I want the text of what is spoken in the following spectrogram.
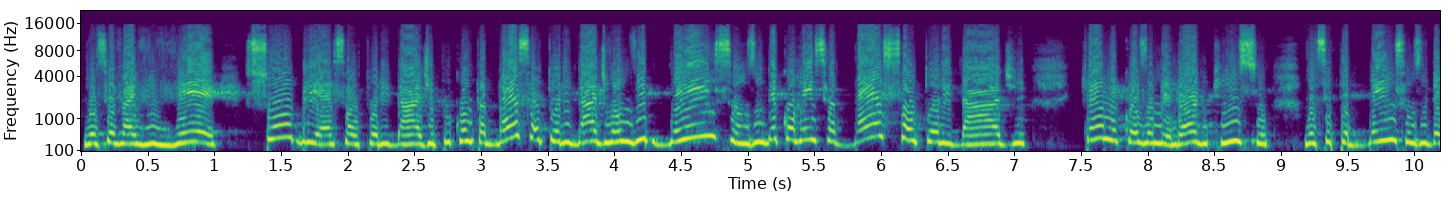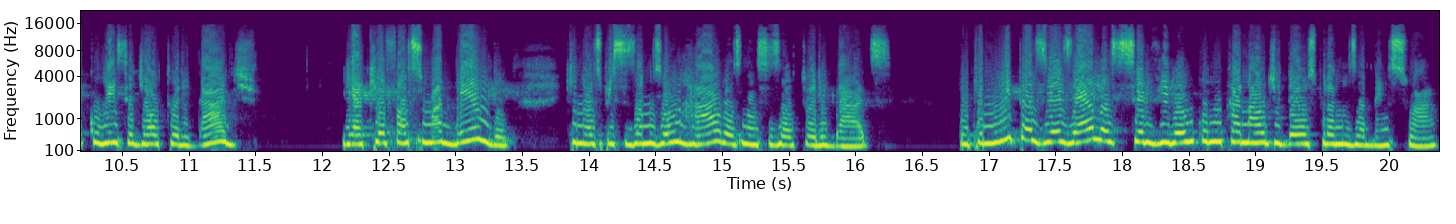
Você vai viver sobre essa autoridade. Por conta dessa autoridade, vão vir bênçãos em decorrência dessa autoridade. Quer uma coisa melhor do que isso? Você ter bênçãos em decorrência de autoridade? E aqui eu faço um adendo, que nós precisamos honrar as nossas autoridades. Porque muitas vezes elas servirão como canal de Deus para nos abençoar.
